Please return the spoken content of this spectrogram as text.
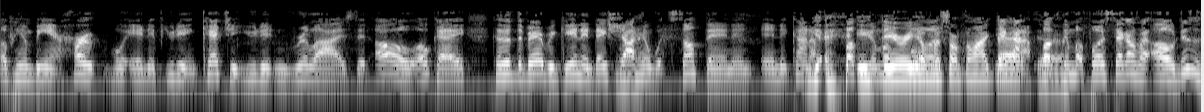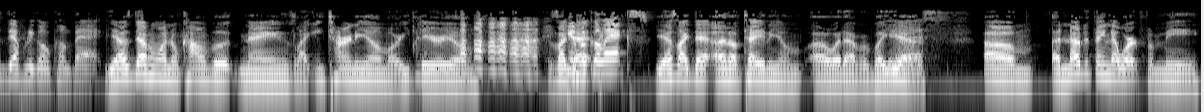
of him being hurt, and if you didn't catch it, you didn't realize that. Oh, okay, because at the very beginning they shot Right. him with something, and and it kind of Yeah, fucked him up. Ethereum for or something like Yeah, that. kind of fucked him up for a second. I was like, oh, this is definitely gonna come back. Yeah, it's definitely one of them comic book names like Eternium or Ethereum. it's like Chemical that. X. Yeah, it's like that unobtainium or whatever. But Yes. yeah, um, another thing that worked for me,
